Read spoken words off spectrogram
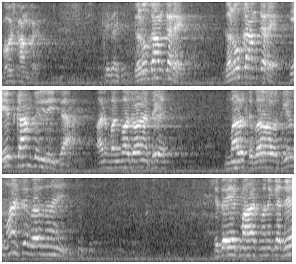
બહુ જ કામ કરે? ઘણું કામ કરે. ઘણું કામ કરે. એ જ કામ કરી રહી છે અને મનમાં જાણે છે મારો સ્વભાવ છે માણસ સ્વભાવ નહીં. એ તો એક માણસ મને કહે છે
